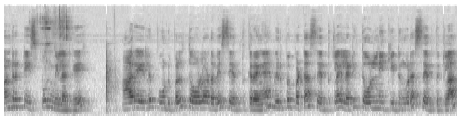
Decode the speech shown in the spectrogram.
ஒன்றரை டீஸ்பூன் மிளகு ஆறு ஏழு பூண்டு பல் தோலோடவே சேர்த்துக்கிறேங்க. விருப்பப்பட்டால் சேர்த்துக்கலாம் இல்லாட்டி தோல் நீக்கிட்டும் கூட சேர்த்துக்கலாம்.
